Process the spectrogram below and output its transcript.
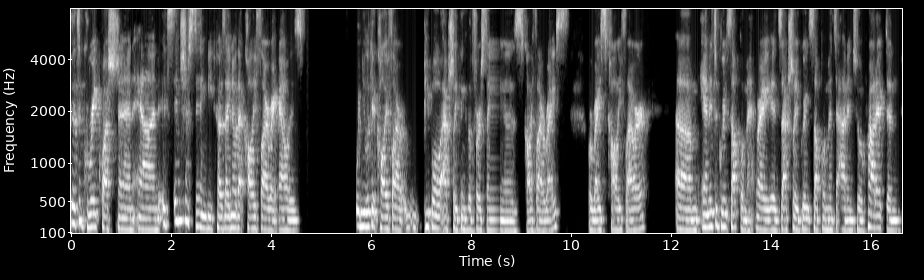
That's a great question. And it's interesting because I know that cauliflower right now is, when you look at cauliflower, people actually think the first thing is cauliflower rice or rice cauliflower. Um, and it's a great supplement, right? It's actually a great supplement to add into a product, and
